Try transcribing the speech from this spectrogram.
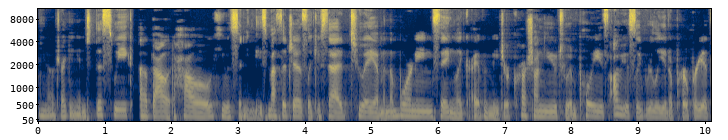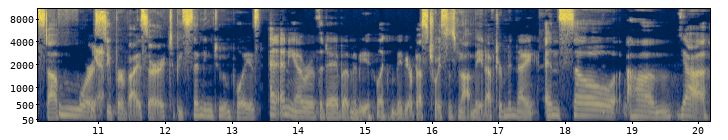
you know, dragging into this week about how he was sending these messages, like you said, 2 a.m. in the morning, saying, like, I have a major crush on you to employees. Obviously, really inappropriate stuff mm, for yeah. a supervisor to be sending to employees at any hour of the day, but maybe, like, maybe our best choices were not made after midnight. And so, um, yeah,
